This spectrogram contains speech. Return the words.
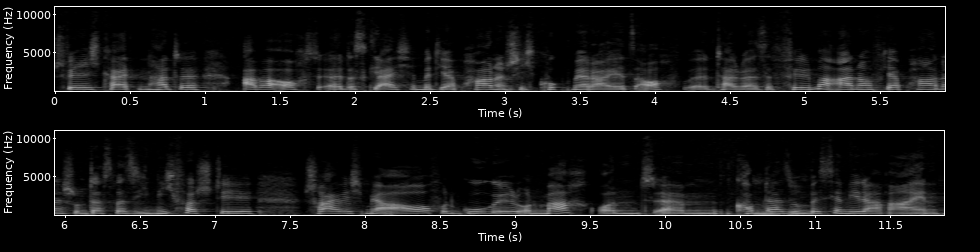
Schwierigkeiten hatte. Aber auch äh, das Gleiche mit Japanisch. Ich gucke mir da jetzt auch äh, teilweise Filme an auf Japanisch und das, was ich nicht verstehe, schreibe ich mir auf und google und mach und ähm, komme mhm. da so ein bisschen wieder rein.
